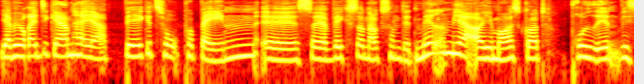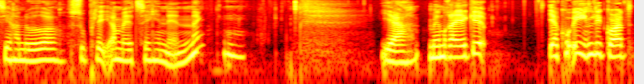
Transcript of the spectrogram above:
Jeg vil jo rigtig gerne have jer begge to på banen, øh, så jeg vækster nok sådan lidt mellem jer, og I må også godt bryde ind, hvis I har noget at supplere med til hinanden. Ikke? Mm. Ja, men Rikke, jeg kunne egentlig godt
